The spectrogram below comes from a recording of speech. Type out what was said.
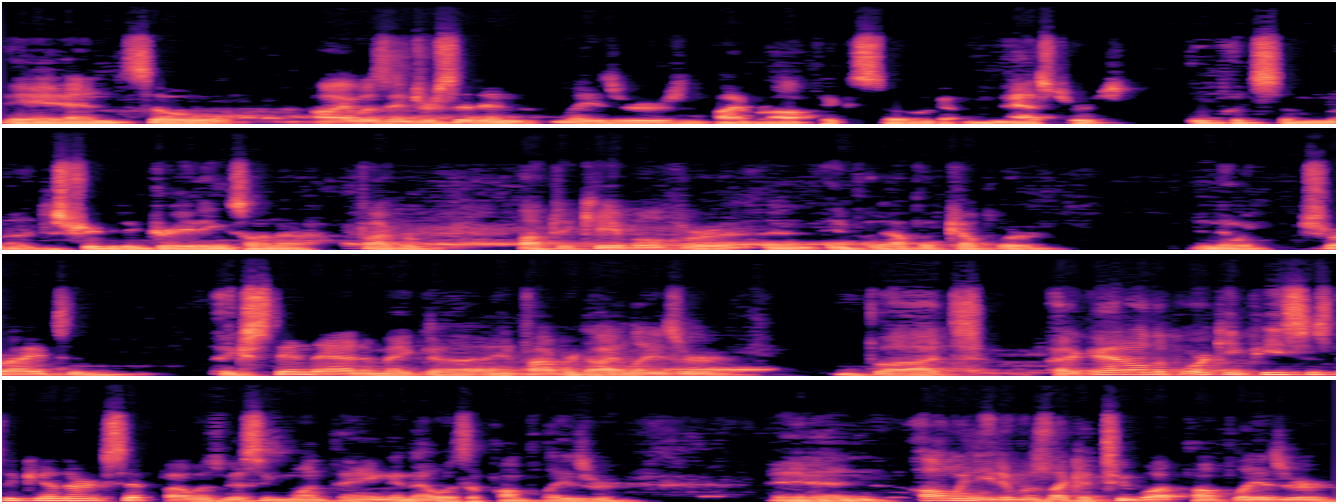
And so I was interested in lasers and fiber optics, so I got my master's. We put some uh, distributed gratings on a fiber optic cable for an input output coupler. And then we tried to extend that and make an in fiber dye laser but I got all the working pieces together, except I was missing one thing, and that was a pump laser. And all we needed was like a two watt pump laser.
